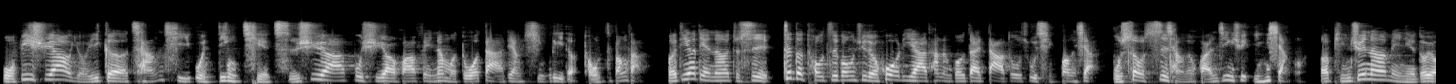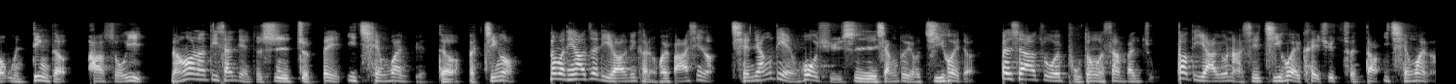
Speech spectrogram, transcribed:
我必须要有一个长期稳定且持续啊，不需要花费那么多大量心力的投资方法。而第二点呢，就是这个投资工具的获利啊，它能够在大多数情况下不受市场的环境去影响哦，而平均呢每年都有稳定的趴收益。然后呢，第三点就是准备一千万元的本金哦。那么听到这里哦，你可能会发现哦，前两点或许是相对有机会的，但是啊，作为普通的上班族，到底啊有哪些机会可以去存到一千万呢？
